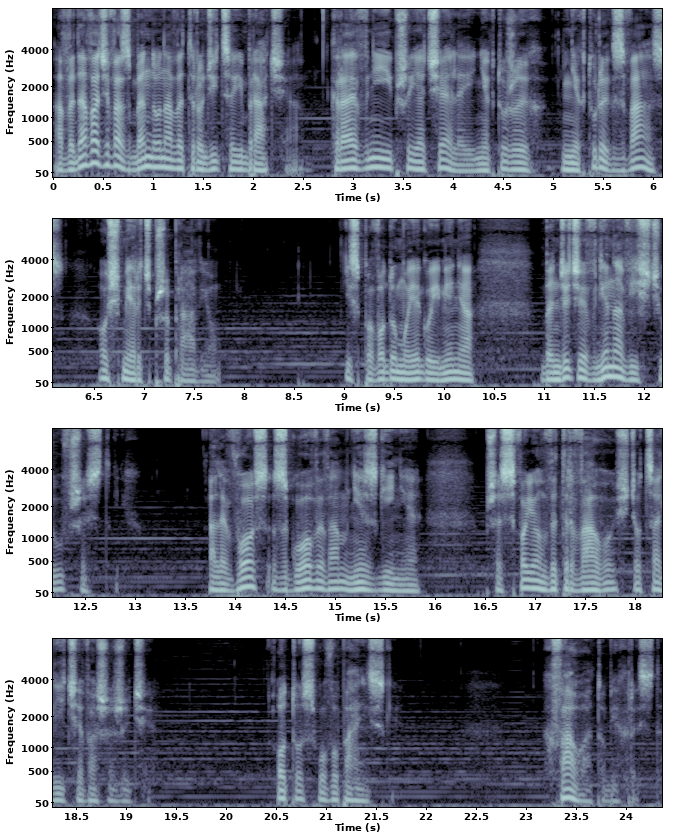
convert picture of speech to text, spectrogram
A wydawać was będą nawet rodzice i bracia, krewni i przyjaciele, i niektórych, niektórych z was o śmierć przyprawią. I z powodu mojego imienia będziecie w nienawiści u wszystkich. Ale włos z głowy wam nie zginie, przez swoją wytrwałość ocalicie wasze życie. Oto słowo Pańskie. Chwała Tobie, Chryste.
